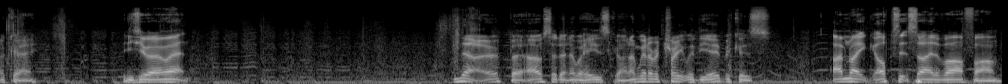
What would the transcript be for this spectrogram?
Okay. Did you see where I went? No, but I also don't know where he's gone. I'm going to retreat with you because I'm like opposite side of our farm.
